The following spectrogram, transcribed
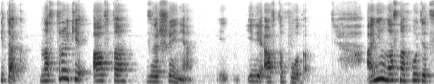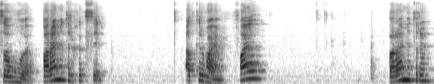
Итак, настройки автозавершения или автоввода. Они у нас находятся в параметрах Excel. Открываем файл, параметры.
